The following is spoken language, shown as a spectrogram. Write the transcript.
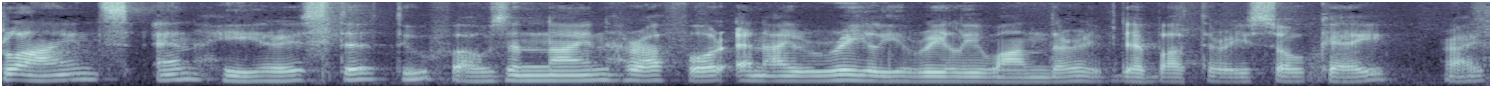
blinds, and here is the 2009 RAV4. And I really, really wonder if the battery is okay, right?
